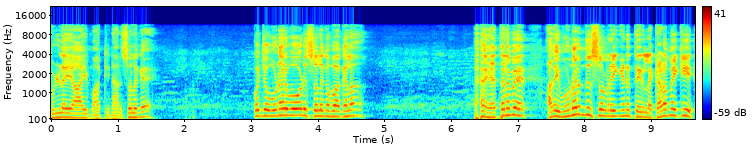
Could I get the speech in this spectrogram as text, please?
பிள்ளையாய் மாற்றினார். சொல்லுங்க. கொஞ்சம் உணர்வோடு சொல்லுங்க பார்க்கலாம். எத்தனை பேர்? அதை உணர்ந்து சொல்றீங்கன்னு தெரியல. கடமைக்கு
